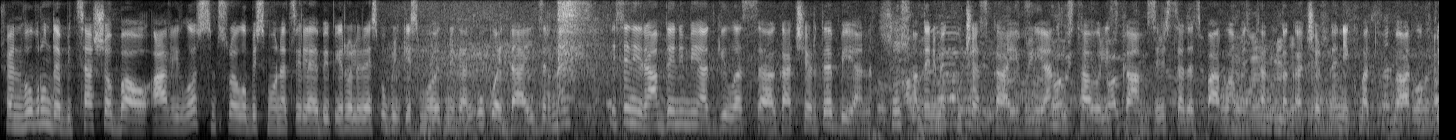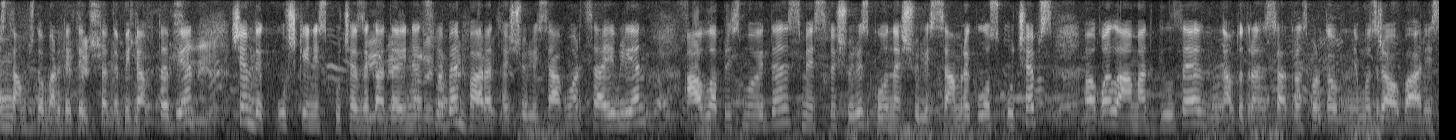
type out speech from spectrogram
ჩვენ ვუბრუნდებით საშობაო არილოს მსვლელობის მონაწილეები პირველი რესპუბლიკის მოედნიდან უკვე დაიძრნენ. ისინი რამდენიმე ადგილას გაჩერდებიან, რამდენიმე ქუჩას გაივლიან, რუსთაველის გამზირს, სადაც პარლამენტთან უნდა გაჩერდნენ, იქ მათ პარლამენტის თავმჯდომარე დეპუტატები დახვდებიან. შემდეგ პუშკინის ქუჩაზე გადაინაცვლებენ, ბარათაშვილის აღმართს აივლიან, ავლაბრის მოედანს, მესხიშვილის, გონაშვილის სამრეკლოს ქუჩებს. ყველა ამ ადგილზე ავტოტრანსპორტო მოძრაობა არის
